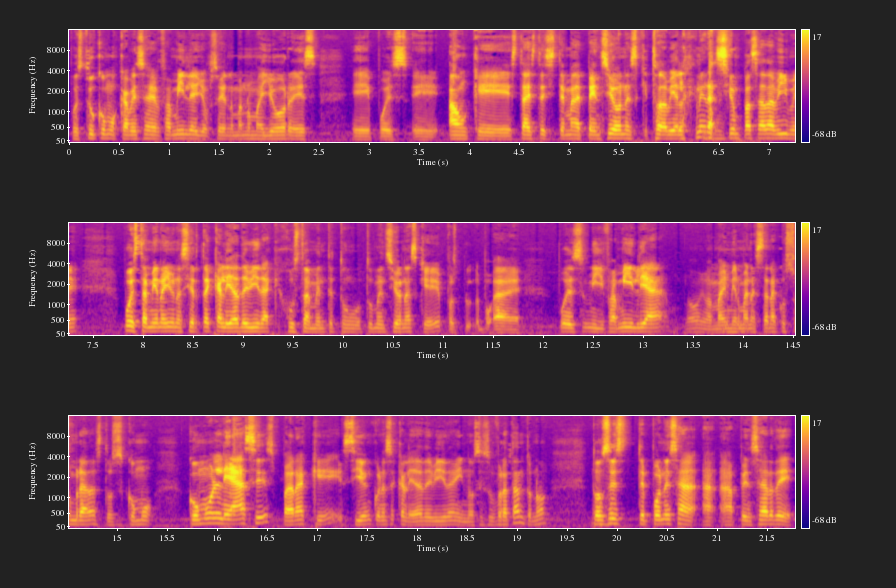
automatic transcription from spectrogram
pues tú como cabeza de familia, yo soy el hermano mayor, es, eh, pues, eh, aunque está este sistema de pensiones que todavía la generación pasada vive, pues también hay una cierta calidad de vida que justamente tú, tú mencionas que, pues, eh, pues mi familia, ¿no? mi mamá y mi hermana están acostumbradas, entonces, ¿cómo, ¿cómo le haces para que sigan con esa calidad de vida y no se sufra tanto, ¿no? Entonces te pones a, a- a pensar de,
